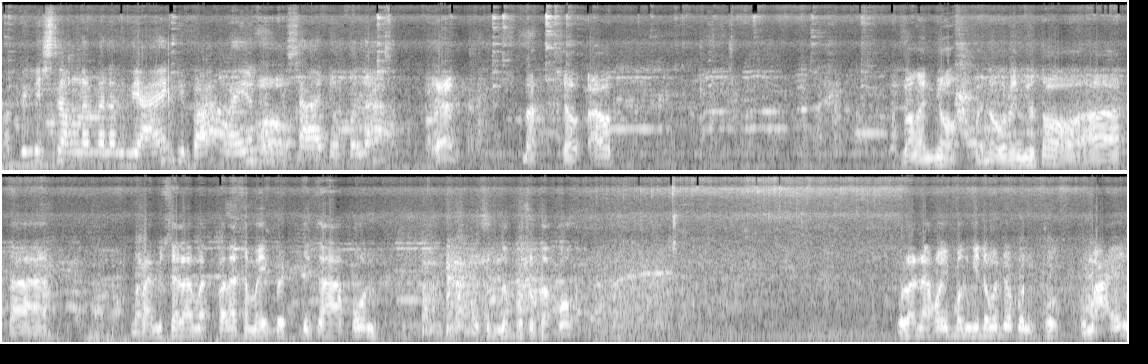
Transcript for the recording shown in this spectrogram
Mabilis lang naman ang biyahe, di ba? Ngayon, Oo. kabisado mo na. Ayan. Na, shout out. Abangan nyo, panoorin nyo to. At ah, maraming salamat pala sa may birthday kahapon. Busog na busog ako. Wala na ako ibang ginawa doon kung ku- kumain.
